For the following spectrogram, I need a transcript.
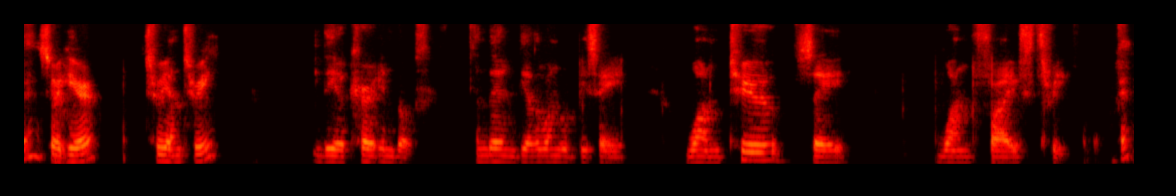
Okay, so here, three and three, they occur in both. And then the other one would be say one, two, say one, five, three, okay?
